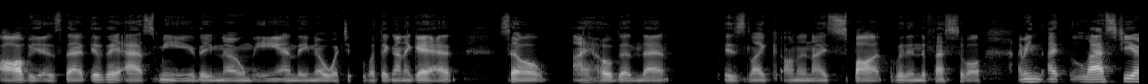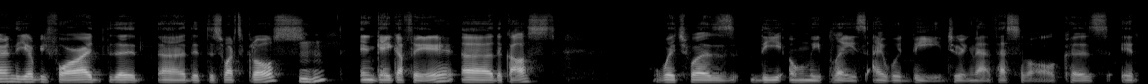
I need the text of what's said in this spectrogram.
obvious that if they ask me, they know me and they know what you, what they're gonna get. So I hope that that is like on a nice spot within the festival. I mean, I, last year and the year before, I did uh, did the Zwarte Cross Mhm. in Gay Café, uh, the cast, which was the only place I would be during that festival because it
